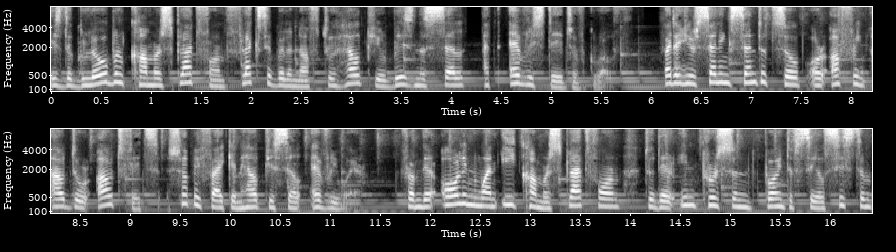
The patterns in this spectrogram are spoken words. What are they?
is the global commerce platform flexible enough to help your business sell at every stage of growth. Whether you're selling scented soap or offering outdoor outfits, Shopify can help you sell everywhere. From their all in one e commerce platform to their in person point of sale system,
